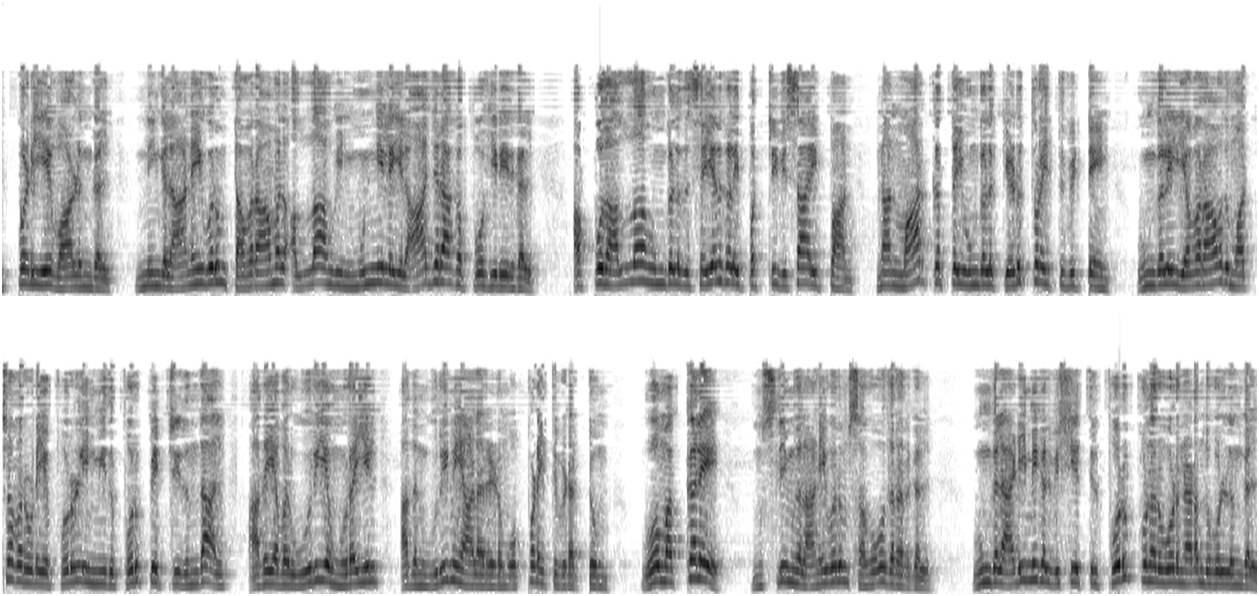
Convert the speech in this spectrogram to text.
இப்படியே வாழுங்கள். நீங்கள் அனைவரும் தவறாமல் அல்லாஹுவின் முன்னிலையில் ஆஜராகப் போகிறீர்கள். அப்போது அல்லாஹ் உங்களது செயல்களை பற்றி விசாரிப்பான். நான் மார்க்கத்தை உங்களுக்கு எடுத்துரைத்து விட்டேன். உங்களில் எவராவது மற்றவருடைய பொருளின் மீது பொறுப்பேற்றிருந்தால் அதை அவர் உரிய முறையில் அதன் உரிமையாளரிடம் ஒப்படைத்து விடட்டும். ஓ மக்களே முஸ்லிம்கள் அனைவரும் சகோதரர்கள் உங்கள் அடிமைகள் விஷயத்தில் பொறுப்புணர்வோடு நடந்து கொள்ளுங்கள்.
